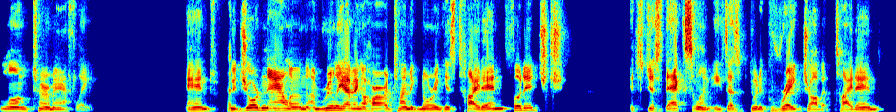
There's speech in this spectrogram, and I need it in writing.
long term athlete. And with Jordan Allen, I'm really having a hard time ignoring his tight end footage. It's just excellent. He's just doing a great job at tight end,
